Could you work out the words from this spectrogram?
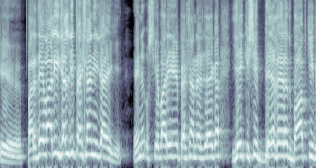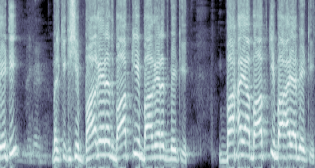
कि पर्दे वाली जल्दी पहचानी जाएगी, यानी उसके बारे में पहचाना जाएगा, ये किसी बेगैरत बाप की बेटी, बल्कि किसी बागैरत बाप की बागैरत बेटी बाहया बाप की बाहया बेटी।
